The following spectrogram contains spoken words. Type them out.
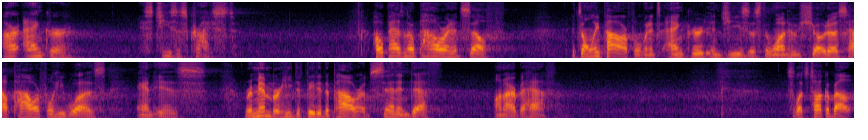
our anchor, is Jesus Christ. Hope has no power in itself. It's only powerful when it's anchored in Jesus, the one who showed us how powerful he was and is. Remember, he defeated the power of sin and death on our behalf. So let's talk about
